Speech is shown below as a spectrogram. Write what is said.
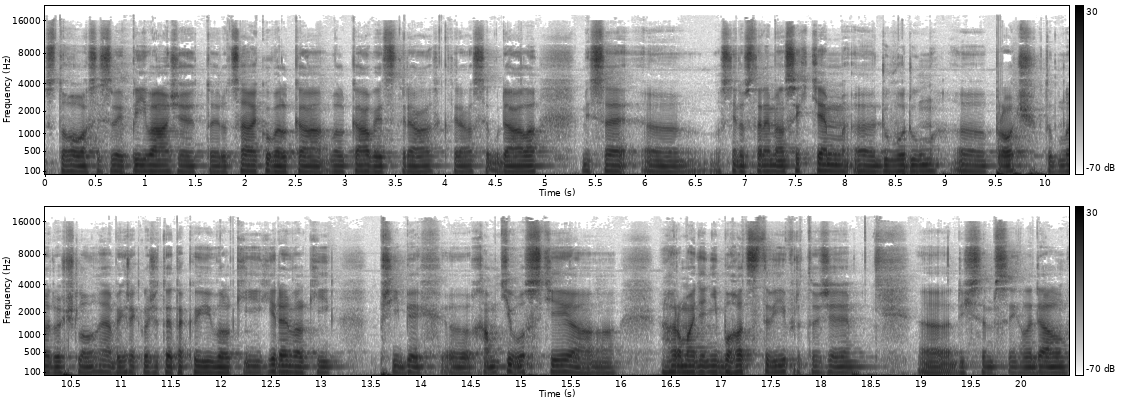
z toho asi se vyplývá, že to je docela jako velká, velká věc, která, která se udála. My se uh, vlastně dostaneme asi k těm uh, důvodům, uh, proč k tomuhle došlo. Já bych řekl, že to je takový velký, jeden velký příběh chamtivosti a hromadění bohatství, protože když jsem si hledal,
